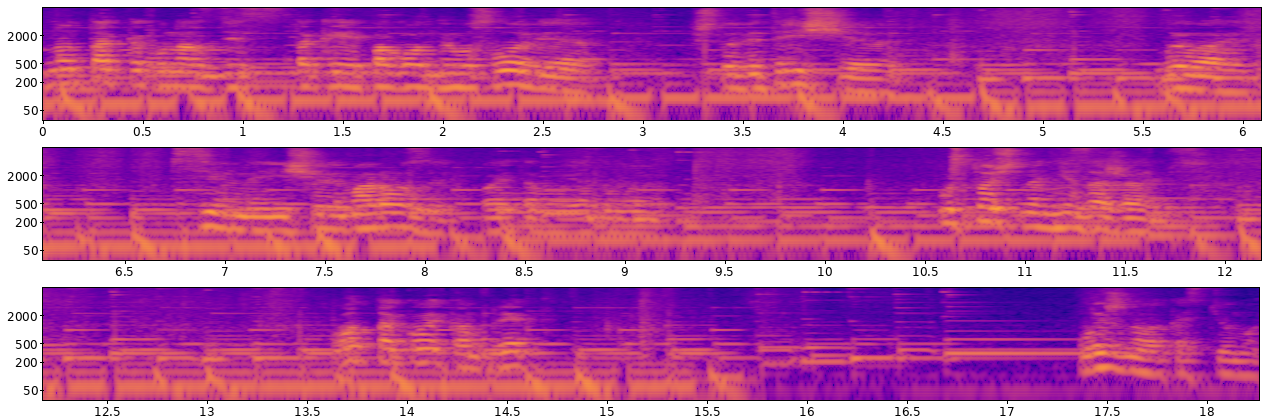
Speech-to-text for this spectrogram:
Но так как у нас здесь такие погодные условия, что ветрище бывает сильные еще и морозы, поэтому я думаю, уж точно не зажарюсь. Вот такой комплект лыжного костюма.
